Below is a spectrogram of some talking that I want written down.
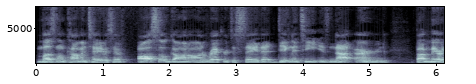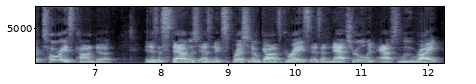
Muslim commentators have also gone on record to say that dignity is not earned by meritorious conduct. It is established as an expression of God's grace as a natural and absolute right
